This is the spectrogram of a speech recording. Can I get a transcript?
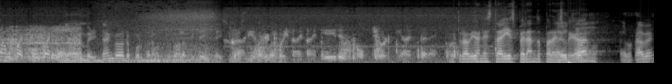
on 1448. November y Tango, reportaremos cruzando la pista 16. United 1448. 4998 is home short behind FedEx. Otro avión está ahí esperando para ¿Hay despegar. aeronave?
